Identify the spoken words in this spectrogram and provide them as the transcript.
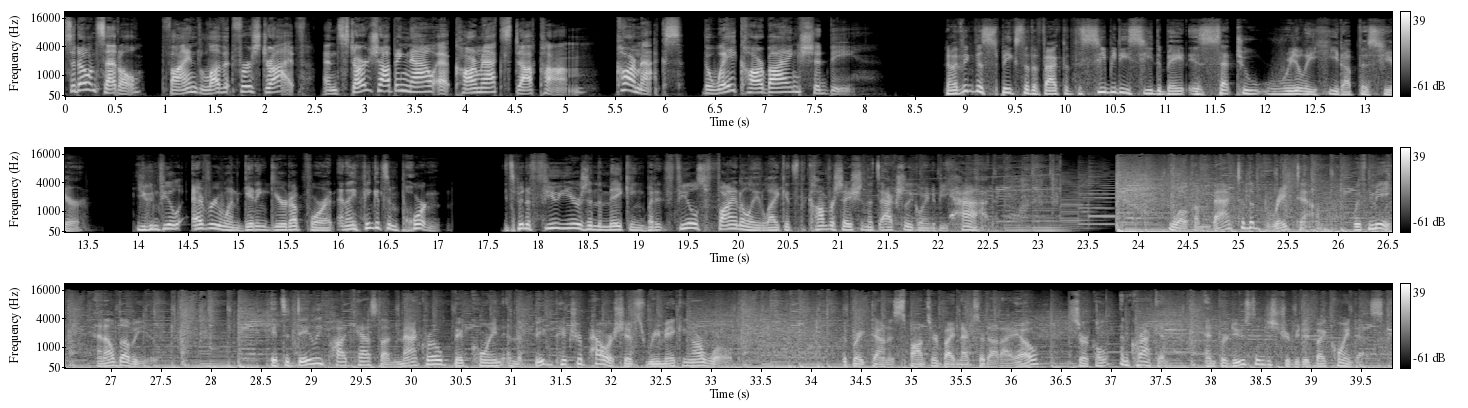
So don't settle. Find love at first drive and start shopping now at CarMax.com. CarMax, the way car buying should be. Now, I think this speaks to the fact that the CBDC debate is set to really heat up this year. You can feel everyone getting geared up for it, and I think it's important. It's been a few years in the making, but it feels finally like it's the conversation that's actually going to be had. Welcome back to The Breakdown with me, NLW. It's a daily podcast on macro, Bitcoin, and the big picture power shifts remaking our world. The breakdown is sponsored by Nexo.io, Circle, and Kraken, and produced and distributed by Coindesk.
